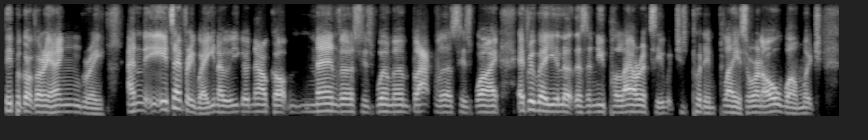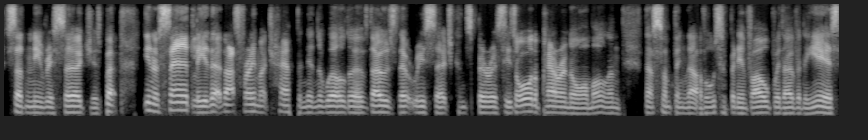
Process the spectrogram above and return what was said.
people got very angry. And it's everywhere. You know, you've now got man versus woman, black versus white. Everywhere you look, there's a new polarity which is put in place or an old one which suddenly resurges. But, you know, sadly, that, that's very much happened in the world of those that research conspiracies or the paranormal. And that's something that I've also been involved with over the years,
